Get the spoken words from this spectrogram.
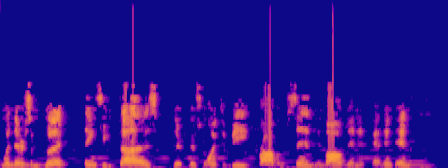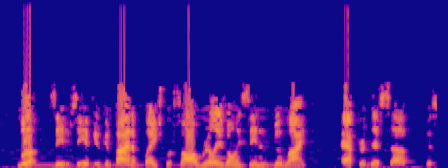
when there's some good things he does, there, there's going to be problems, sin involved in it. And, and, and look, see, see if you can find a place where Saul really is only seen in a good light after this, uh, this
